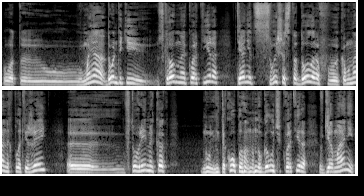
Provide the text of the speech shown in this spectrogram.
Вот. Э, моя довольно-таки скромная квартира тянет свыше 100 долларов коммунальных платежей, э, в то время как ну, не такого плана, намного лучше квартира в Германии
